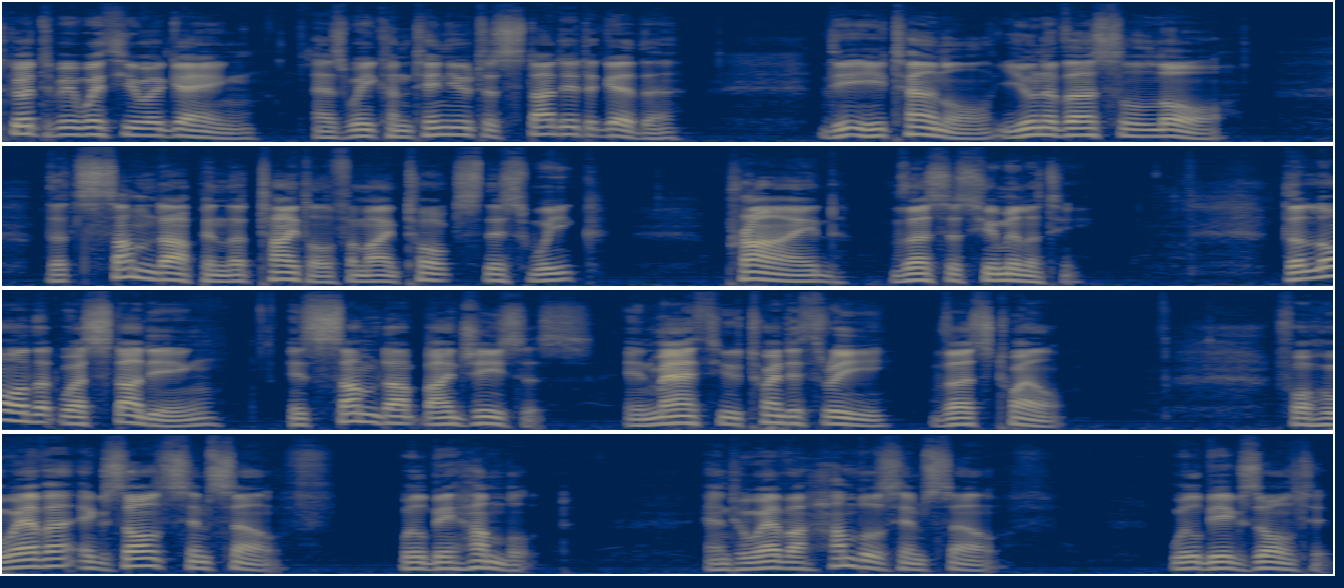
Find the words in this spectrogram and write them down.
good to be with you again as we continue to study together the eternal, universal law that's summed up in the title for my talks this week Pride versus Humility. The law that we're studying is summed up by Jesus in Matthew 23, verse 12. For whoever exalts himself will be humbled, and whoever humbles himself will be exalted.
